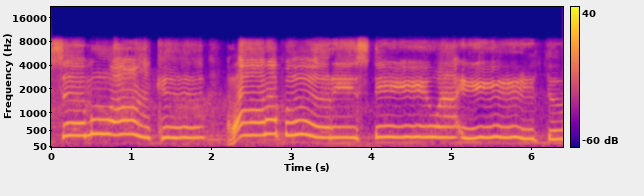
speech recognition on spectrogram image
Semua kerana peristiwa itu.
